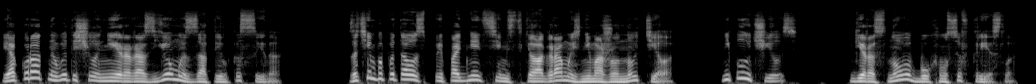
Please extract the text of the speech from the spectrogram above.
и аккуратно вытащила нейроразъем из затылка сына. Затем попыталась приподнять 70 килограмм изнеможенного тела. Не получилось. Гера снова бухнулся в кресло.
